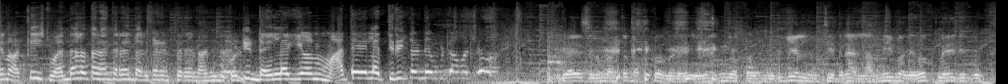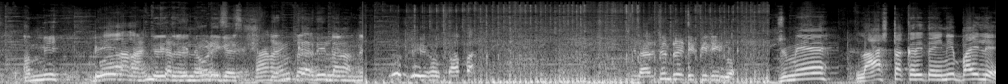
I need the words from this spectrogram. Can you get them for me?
ಏನೋ ಅಟ್ಲೀಸ್ಟ್ ಒಂದಾರ ತಗೊಂತಾರೆ ಅಂತ ಅನ್ಕೊಂಡಿರ್ತಾರೆ. ನಾನು ಕೊಟ್ಟಿದ್ದ ಡೈಲಾಗಿ ಅವನು ಮಾತೇ ಇಲ್ಲ ತಿರ್ಕೊಂಡೆ ಊಟ ಮತ್ತೆ ಗೈಸ್ ಇವನಂತ ನಕ್ಕೋಬೇಡಿ ಇವನು ಹೆಂಗ್ ಒಂದು ಹುಡುಗಿಯಲ್ಲಿ ನಿಂತಿದ್ರೆ ಅಲ್ಲಿ ಅಮ್ಮಿ ಬಂದಿರೋ ಕ್ಲೇ ಇದ್ದು ಅಮ್ಮಿ ಬೇ ನಾನು ಅಂಕರಿದ್ರೆ ನೋಡಿ ಗೈಸ್ ನಾನು ಅಂಕರಿಲ್ಲ ಪಾಪ. ಅರ್ಜುನ್ ರೆಡ್ಡಿ ಫೀಲಿಂಗು ಜುಮೆ ಲಾಸ್ಟ್ ಕರಿತಾ ಬೈಲೆ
